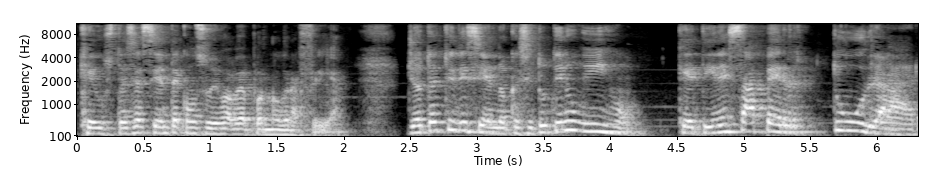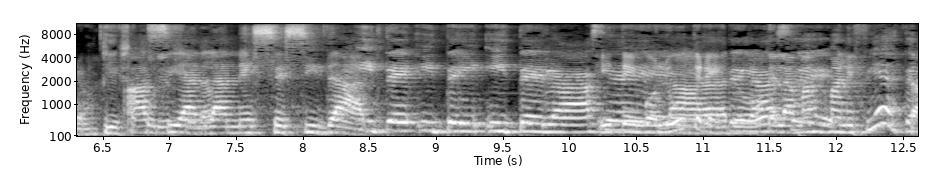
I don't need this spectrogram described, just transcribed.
que usted se siente con su hijo a ver pornografía. Yo te estoy diciendo que si tú tienes un hijo que tiene esa apertura Claro. Y esa hacia curiosidad. la necesidad Y te, y te, y te la hace. Y te involucre. Claro, te la hace- ma- manifiesta, Te la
